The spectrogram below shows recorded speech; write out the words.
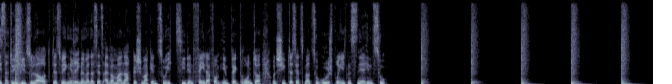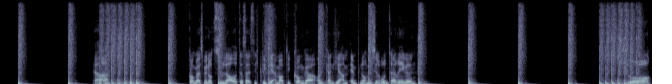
Ist natürlich viel zu laut, deswegen regeln wir das jetzt einfach mal nach Geschmack hinzu. Ich ziehe den Fader vom Impact runter und schiebe das jetzt mal zur ursprünglichen Snare hinzu. Ja. Conga ist mir noch zu laut, das heißt, ich klicke hier einmal auf die Conga und kann hier am Amp noch ein bisschen runter regeln. So.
